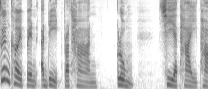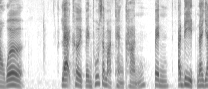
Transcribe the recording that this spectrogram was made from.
ซึ่งเคยเป็นอดีตประธาน กลุ่มเชียร์ไทยพาวเวอร์และเคยเป็นผู้สมัครแข่งขัน เป็นอดีตนาย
